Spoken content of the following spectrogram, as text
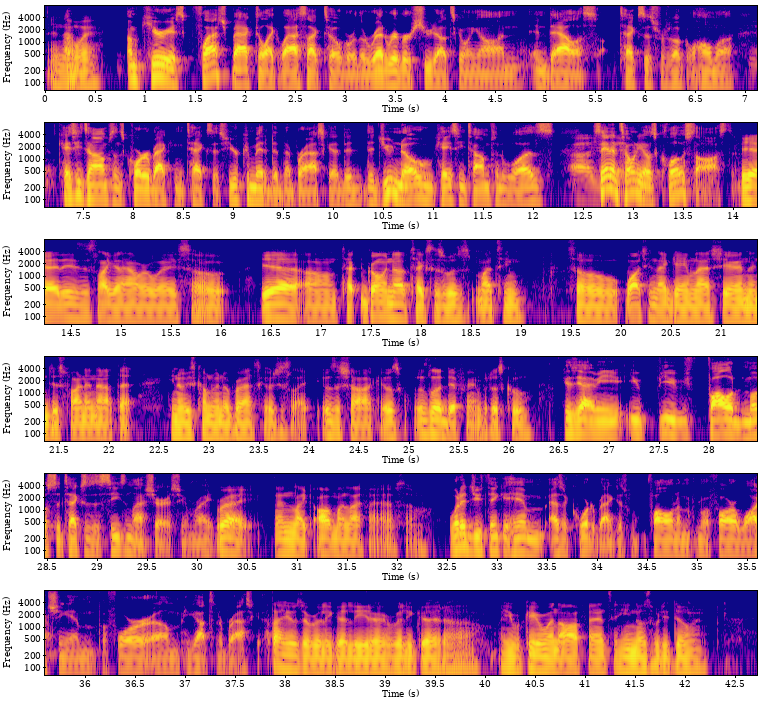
in that I'm, way. I'm curious. Flashback to like last October, the Red River shootouts going on in Dallas, Texas versus Oklahoma. Yeah. Casey Thompson's quarterbacking Texas. You're committed to Nebraska. Did, did you know who Casey Thompson was? Uh, San Antonio is close to Austin. Yeah, it is. It's like an hour away. So yeah, um, te- growing up, Texas was my team. So watching that game last year and then just finding out that you know he's coming to Nebraska, it was just like it was a shock. It was it was a little different, but it was cool. Because yeah, I mean, you you followed most of Texas' season last year, I assume, right? Right, and like all my life I have. So. What did you think of him as a quarterback? Just following him from afar, watching him before um, he got to Nebraska. I thought he was a really good leader, really good. Uh, he, he can run the offense, and he knows what he's doing.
